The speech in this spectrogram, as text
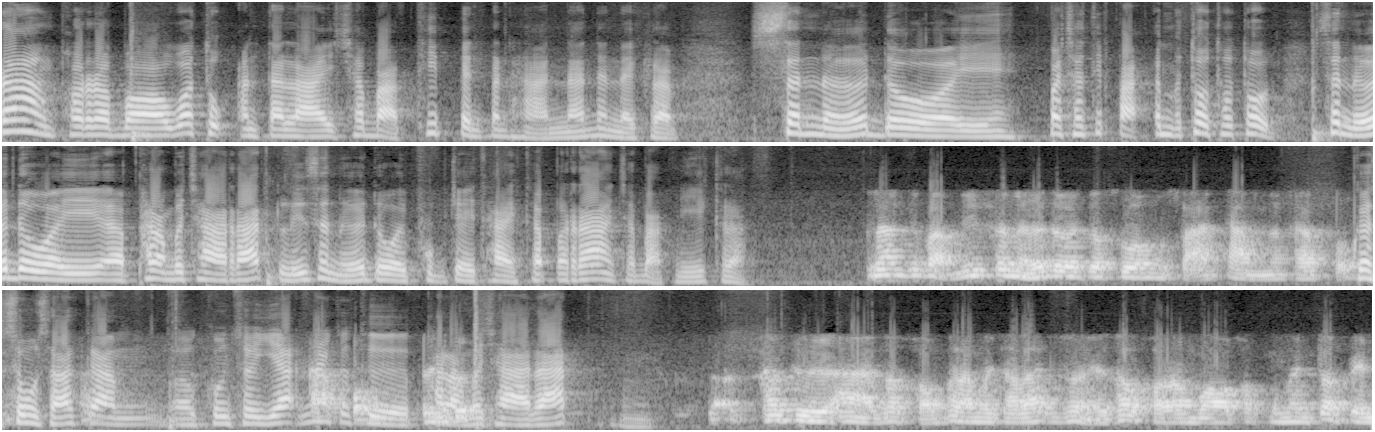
ร่างพรบวัตถุอันตรายฉบับที่เป็นปัญหานั้นนะนะครับ เสนอโดยประชาธิปัตย์เอ้ยโทษโทษโทษเสนอโดยเอ่อพลังประชารัฐ หรือเสนอโดยภูมิใจไทยครับร่างฉบับนี้ครับร่างฉบับนี้เสนอโดยกระทรวงอุตสาหกรรมนะครับผมกระทรวงอุตสาหกรรมเอ่อคุณสุริยะนั่นก็คือพลังประชารัฐ ก็คืออ่าของพลังประชารัฐเสนอเข้าคอรมอครับมันก็เป็น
